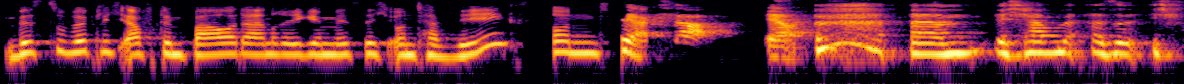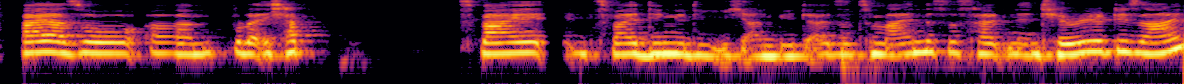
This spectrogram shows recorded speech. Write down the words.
bist du wirklich auf dem Bau dann regelmäßig unterwegs? Und ja, klar. Ja, ähm, ich habe, also ich war ja so, ähm, oder ich habe zwei, zwei Dinge, die ich anbiete. Also zum einen ist es halt ein Interior Design.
